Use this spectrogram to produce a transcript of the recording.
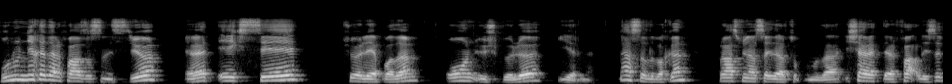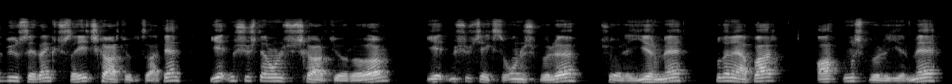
Bunun ne kadar fazlasını istiyor? Evet eksi şöyle yapalım. 13 bölü 20. Nasıldı bakın? Rasyonel sayılar toplumunda işaretler farklıysa büyük sayıdan küçük sayıyı çıkartıyorduk zaten. 73'ten 13 çıkartıyorum. 73 eksi 13 bölü şöyle 20. Bu da ne yapar? 60 bölü 20.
